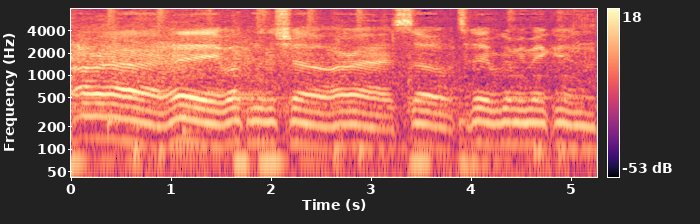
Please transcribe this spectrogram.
Alright, hey, welcome to the show. Alright, so today we're gonna be making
